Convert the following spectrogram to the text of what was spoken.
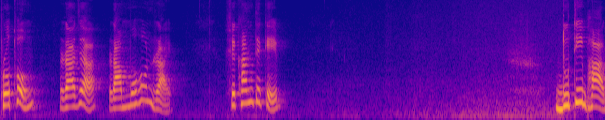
প্রথম রাজা রামমোহন রায়। সেখান থেকে দুটি ভাগ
